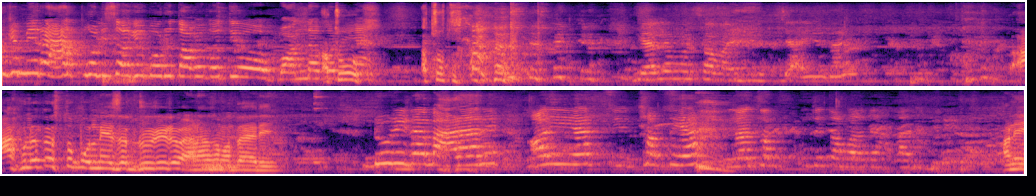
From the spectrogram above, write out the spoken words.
के मेरो हात पोलिसक्यो बरु तपाईँको त्यो भन्दा आफूलाई त यस्तो बोल्ने रहेछ डुरी र भाँडा सम्झदाखेरि डुरी र भाडा अरे अनि अनि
